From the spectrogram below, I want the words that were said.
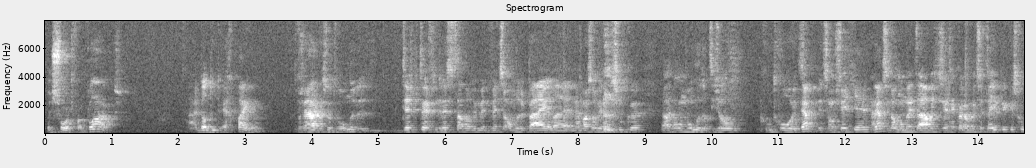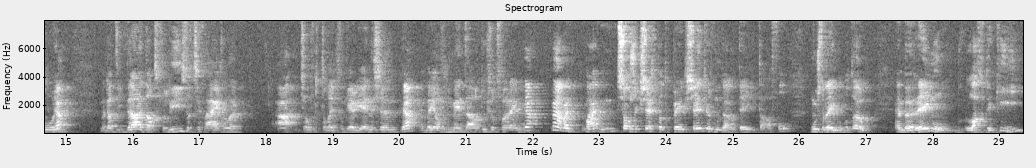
een soort van klaar was. Ja, dat doet echt pijn hoor. Het was eigenlijk een soort wonder. De desbetreffende wedstrijd staat alweer met, met zijn andere pijlen en hij was alweer aan het zoeken. Ik al een wonder dat hij zo goed gooit Ja. met zo'n setje. Nou, Ja. Het zit allemaal mentaal wat je zegt, hij kan ook met zijn theepikkers gooien. Ja. Maar dat hij daar dat verliest, dat zegt eigenlijk ah, iets over het talent van Gary Anderson. Ja. En ben je over die mentale toestand van Raymond. Ja, nou, maar, maar zoals ik zeg dat de PDC terug moet aan de tekentafel, moest Raymond dat ook. En bij Raymond lag de key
